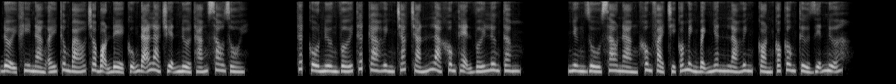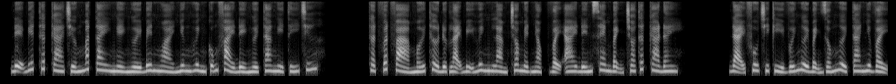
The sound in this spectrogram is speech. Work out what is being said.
Đợi khi nàng ấy thông báo cho bọn đệ cũng đã là chuyện nửa tháng sau rồi. Thất cô nương với thất ca huynh chắc chắn là không thẹn với lương tâm. Nhưng dù sao nàng không phải chỉ có mình bệnh nhân là huynh còn có công tử diễn nữa. Đệ biết thất ca chướng mắt tay nghề người bên ngoài nhưng huynh cũng phải để người ta nghỉ tí chứ. Thật vất vả mới thở được lại bị huynh làm cho mệt nhọc vậy ai đến xem bệnh cho thất ca đây. Đại phu chi kỷ với người bệnh giống người ta như vậy,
